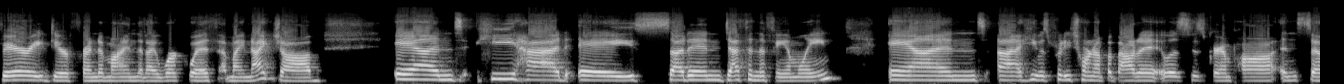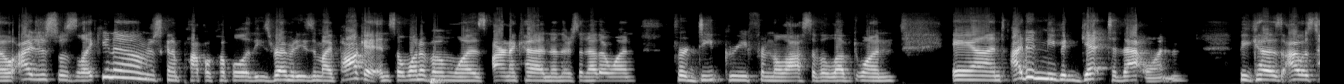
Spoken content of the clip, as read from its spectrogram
very dear friend of mine that i work with at my night job and he had a sudden death in the family and uh, he was pretty torn up about it. It was his grandpa. And so I just was like, you know, I'm just going to pop a couple of these remedies in my pocket. And so one of them was arnica, and then there's another one for deep grief from the loss of a loved one. And I didn't even get to that one because I was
